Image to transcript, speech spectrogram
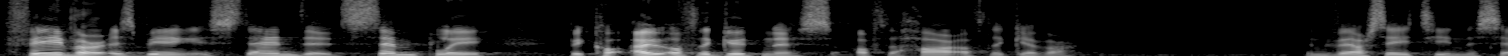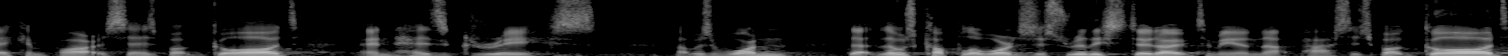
Favor is being extended simply because, out of the goodness of the heart of the giver. In verse 18, the second part, it says, But God in His grace. That was one, that those couple of words just really stood out to me in that passage. But God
